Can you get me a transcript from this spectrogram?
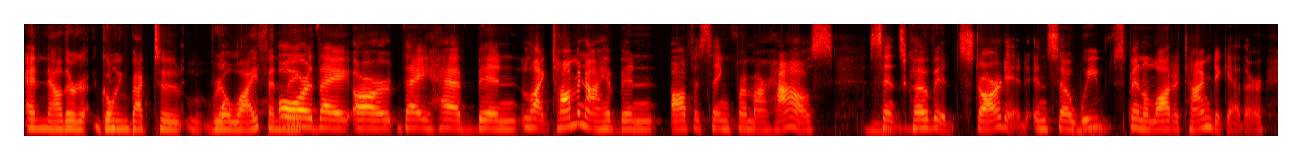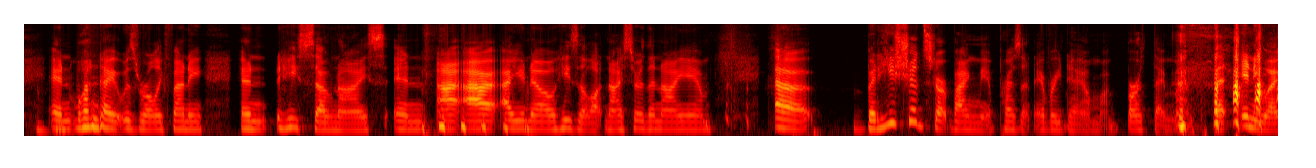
and now they're going back to real life, and Or they, they are they have been like Tom and I have been officing from our house Mm-hmm. since COVID started. And so we've spent a lot of time together. Mm-hmm. And one day it was really funny and he's so nice and I, I, I you know, he's a lot nicer than I am. Uh but he should start buying me a present every day on my birthday month. But anyway,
